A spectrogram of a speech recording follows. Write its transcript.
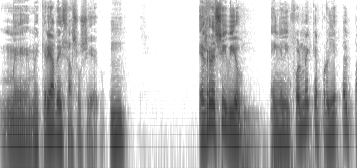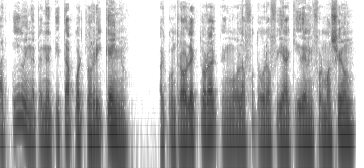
me, crea desasosiego. Él recibió en el informe que proyecta el Partido Independentista Puertorriqueño al Contralor Electoral, tengo la fotografía aquí de la información,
